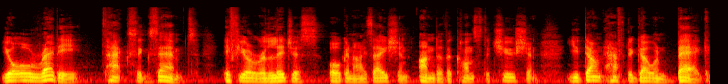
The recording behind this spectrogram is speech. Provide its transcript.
you're already tax exempt if you're a religious organization under the Constitution. You don't have to go and beg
